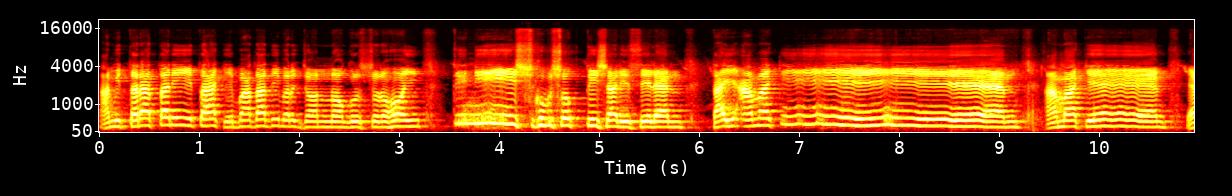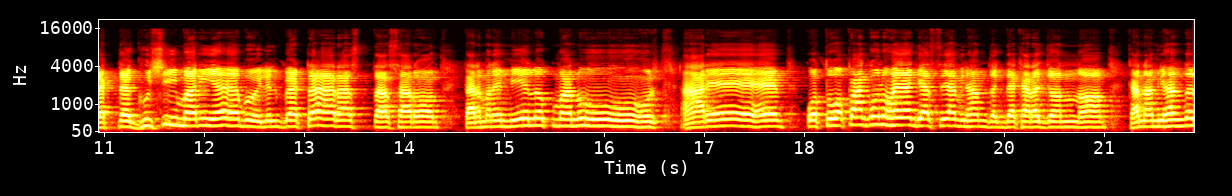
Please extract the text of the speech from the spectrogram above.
আমি তাড়াতাড়ি তাকে বাধা দিবার জন্য অগ্রসর হই। তিনি খুব শক্তিশালী ছিলেন, তাই আমাকে আমাকে একটা ঘুষি মারিয়া বললেন, বেটা, রাস্তা সার তার মানে মেয়ে লোক মানুষ, আরে কত পাগল হয়ে গেছে আমির হামজাক দেখার জন্য। কারণ আমির হামজা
